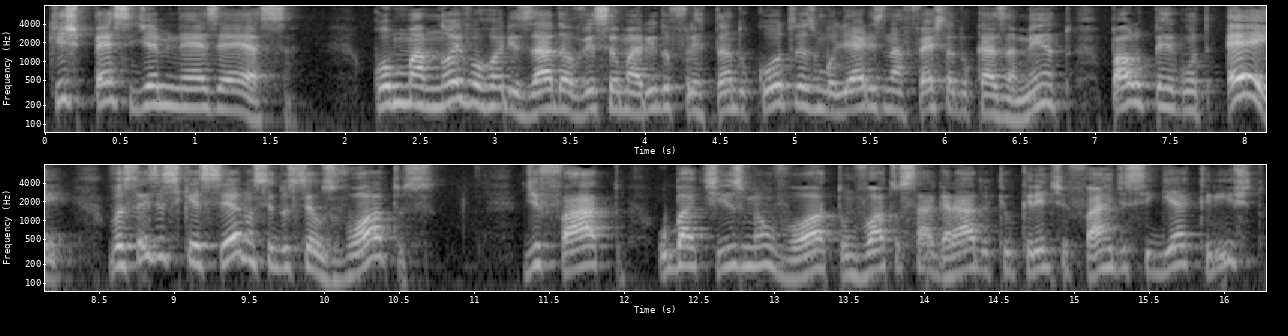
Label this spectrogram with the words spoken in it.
Que espécie de amnésia é essa? Como uma noiva horrorizada ao ver seu marido flertando com outras mulheres na festa do casamento, Paulo pergunta: Ei, vocês esqueceram-se dos seus votos? De fato, o batismo é um voto, um voto sagrado que o crente faz de seguir a Cristo.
